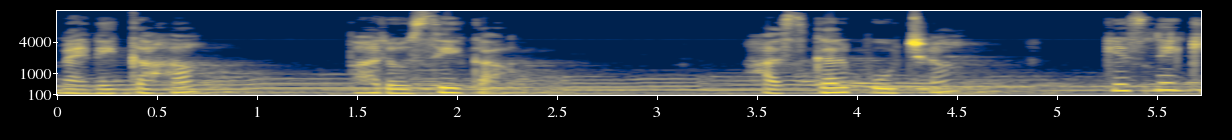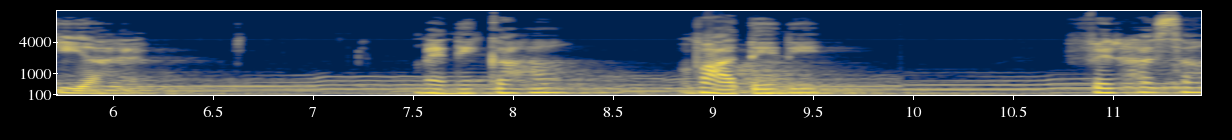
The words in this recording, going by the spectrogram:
मैंने कहा, भरोसे का। हंसकर पूछा, किसने किया है? मैंने कहा, वादे ने। फिर हंसा,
